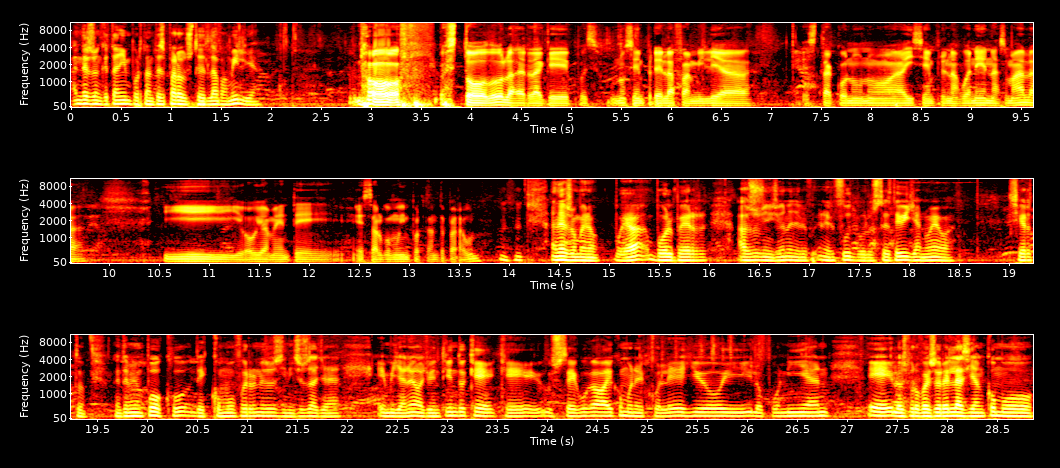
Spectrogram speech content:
Anderson, ¿qué tan importante es para usted la familia? No, es todo, la verdad que pues uno siempre, la familia está con uno ahí siempre en las buenas y en las malas y obviamente es algo muy importante para uno. Uh -huh. Bueno, voy a volver a sus inicios en el, en el fútbol, usted es de Villanueva. ¿cierto? Cuéntame un poco de cómo fueron esos inicios allá en Villanueva. Yo entiendo que, que usted jugaba ahí como en el colegio y lo ponían, eh, los profesores le hacían como...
